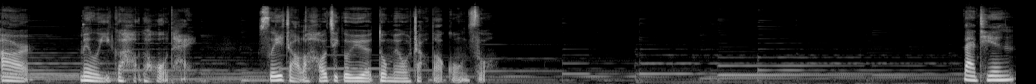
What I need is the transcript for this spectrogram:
二没有一个好的后台，所以找了好几个月都没有找到工作。那天，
